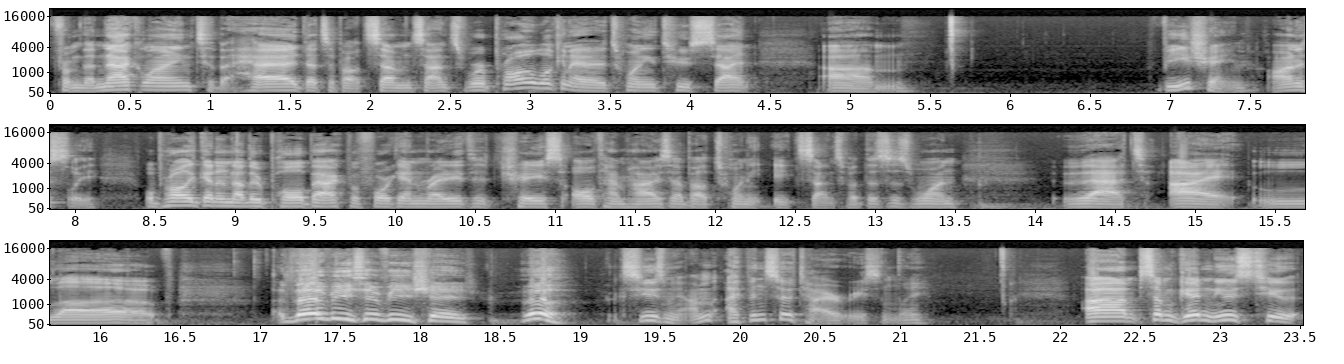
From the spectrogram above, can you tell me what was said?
from the neckline to the head, that's about seven cents. We're probably looking at a 22 cent um, VeChain, honestly. We'll probably get another pullback before getting ready to chase all time highs at about 28 cents. But this is one that I love. Love me some VeChain. Excuse me, I'm, I've been so tired recently. Um, some good news too.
